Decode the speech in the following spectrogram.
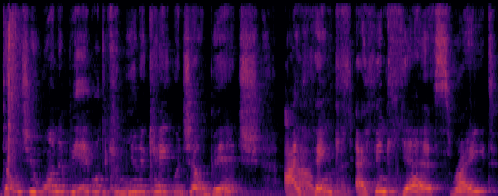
Don't you want to be able to communicate with your bitch? I, I think would. I think yes, right?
